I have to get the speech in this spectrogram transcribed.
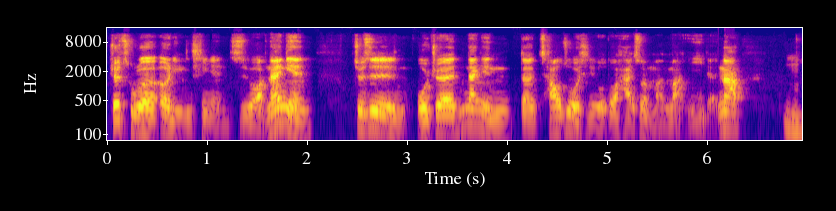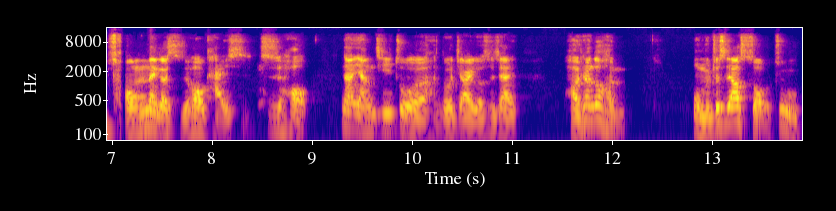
就除了二零一七年之外，那一年就是我觉得那年的操作，其实我都还算蛮满意的。那从那个时候开始之后，那杨基做了很多交易，都是在好像都很，我们就是要守住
